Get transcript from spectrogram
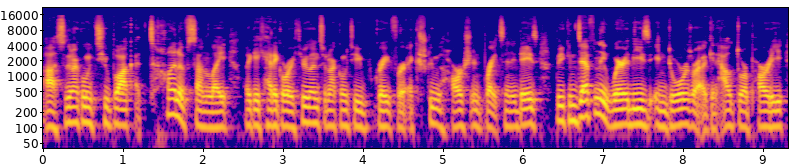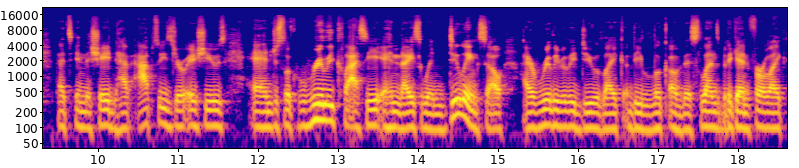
Uh, so they're not going to block a ton of sunlight like a category three lens. They're not going to be great for extremely harsh and bright sunny days, but you can definitely wear these indoors or like an outdoor party that's in the shade and have absolutely zero issues and just look really classy and nice when doing so. I really, really do like the look of this lens. But again, for like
